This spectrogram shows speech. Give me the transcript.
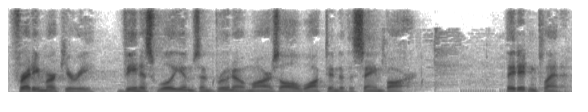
Freddie Mercury, Venus Williams, and Bruno Mars all walked into the same bar. They didn't plan it.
